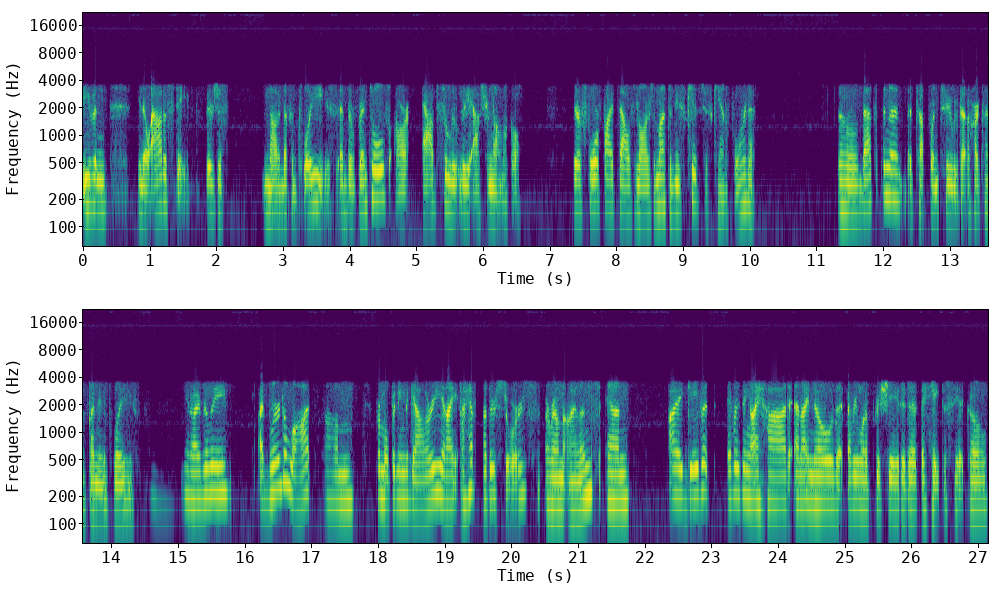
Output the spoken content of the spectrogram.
Even, you know, out of state, there's just not enough employees. And the rentals are absolutely astronomical. They're four or five thousand dollars a month, and these kids just can't afford it. So that's been a, a tough one too. We've had a hard time finding employees. Mm-hmm. You know, I really, I've learned a lot um, from opening the gallery, and I, I have other stores around the islands, and I gave it everything I had, and I know that everyone appreciated it. They hate to see it go,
